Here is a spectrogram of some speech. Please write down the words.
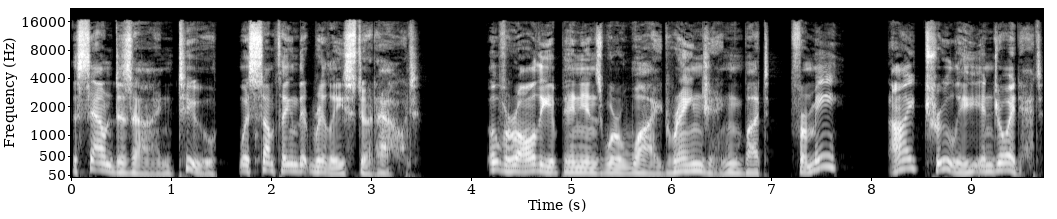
The sound design, too, was something that really stood out. Overall, the opinions were wide ranging, but for me, I truly enjoyed it.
